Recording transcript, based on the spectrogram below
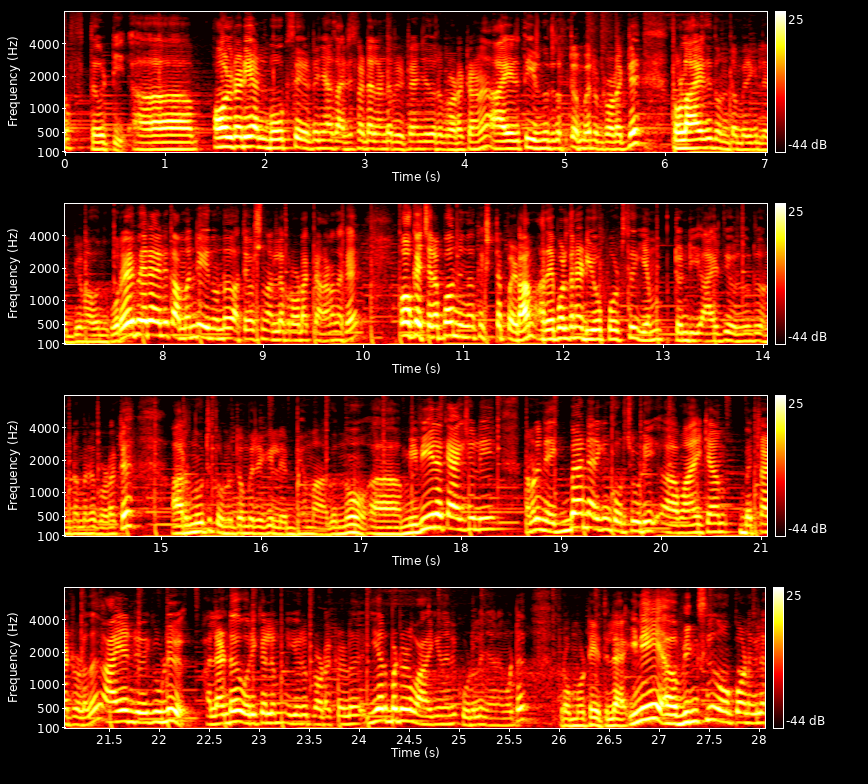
F thirty already unbox ചെയ്തിട്ട് ഞാൻ സാറ്റിസ്ഫൈഡ് അല്ലാണ്ട് റിട്ടേൺ ചെയ്തൊരു പ്രോഡക്റ്റാണ് ആയിരത്തി ഇരുന്നൂറ്റി തൊണ്ണൂറ്റൊമ്പത് പ്രോഡക്റ്റ് തൊള്ളായിരത്തി തൊണ്ണൂറ്റൊമ്പതിക്ക് ലഭ്യമാകുന്നു. കുറേ പേര് അതിൽ കമന്റ് ചെയ്യുന്നുണ്ട്. അത്യാവശ്യം നല്ല പ്രോഡക്റ്റ് ആണെന്നൊക്കെ. ഓക്കെ ചിലപ്പോൾ നിങ്ങൾക്ക് ഇഷ്ടപ്പെടാം. അതേപോലെ തന്നെ ഡിയോ പോർട്സ് എം ട്വന്റി ആയിരത്തി ഒരുന്നൂറ്റി തൊണ്ണൂറ്റൊമ്പത് പ്രോഡക്റ്റ് അറുന്നൂറ്റി തൊണ്ണൂറ്റൊമ്പത് രൂപയ്ക്ക് ലഭ്യമാകുന്നു മിവിയിലൊക്കെ ആക്ച്വലി നമ്മൾ നെക്ക് ബാൻഡ് ആയിരിക്കും കുറച്ചുകൂടി വാങ്ങിക്കാൻ ബെറ്റർ ആയിട്ടുള്ളത് ആയിരം രൂപയ്ക്ക് ഉള്ളിൽ. അല്ലാണ്ട് ഒരിക്കലും ഈ ഒരു പ്രോഡക്റ്റുകൾ ഇയർബഡുകൾ വാങ്ങിക്കുന്നതിന് കൂടുതൽ ഞാൻ അങ്ങോട്ട് പ്രൊമോട്ട് ചെയ്യത്തില്ല. ഇനി വിങ്സിൽ നോക്കുവാണെങ്കിൽ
